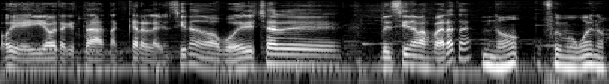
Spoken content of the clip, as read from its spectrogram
oye, y ahora que está tan cara la benzina, ¿no va a poder echar eh, benzina más barata? No, fuimos buenos.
